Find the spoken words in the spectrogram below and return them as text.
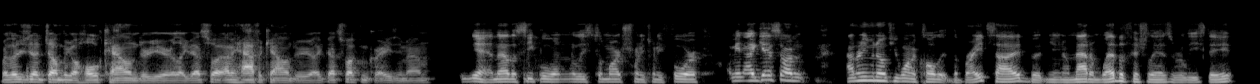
We're literally jumping a whole calendar year. Like that's what I mean, half a calendar year. Like that's fucking crazy, man. Yeah, now the sequel won't release till March 2024. I mean, I guess on I don't even know if you want to call it the bright side, but you know, Madame Web officially has a release date.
